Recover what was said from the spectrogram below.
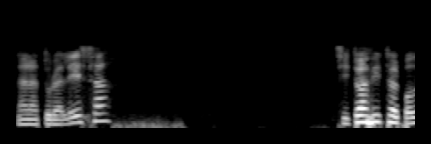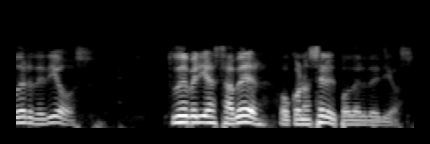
La naturaleza, si tú has visto el poder de Dios, tú deberías saber o conocer el poder de Dios.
